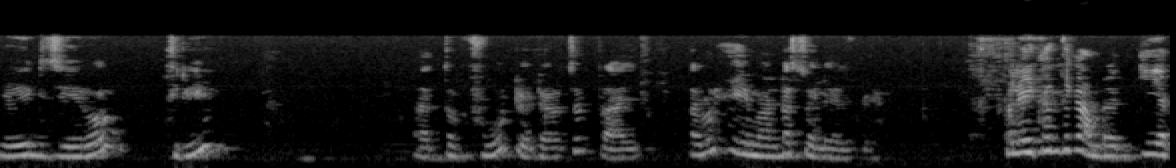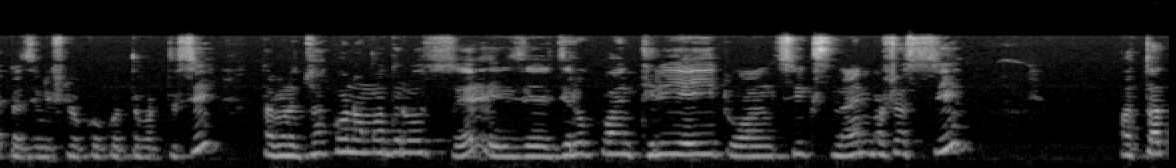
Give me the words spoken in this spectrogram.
eight zero three এত ফুট এটা হচ্ছে প্রায় তারপরে এই মানটা চলে আসবে। তাহলে এখান থেকে আমরা কি একটা জিনিস লক্ষ্য করতে পারতেছি? তার মানে যখন আমাদের হচ্ছে এই যে zero point three eight one six nine বসাচ্ছি অর্থাৎ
